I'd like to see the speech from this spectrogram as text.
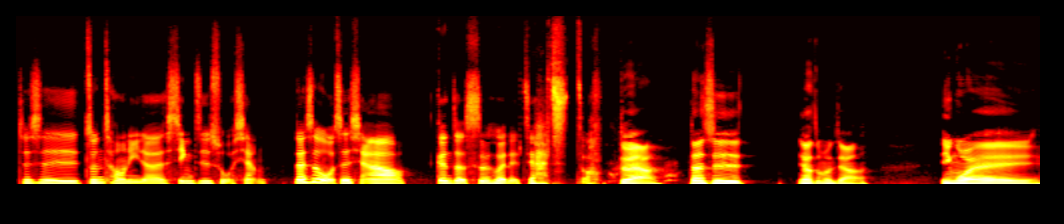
就是遵从你的心之所向，但是我是想要跟着社会的价值走。对啊，但是要怎么讲？因为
